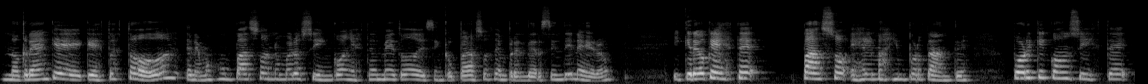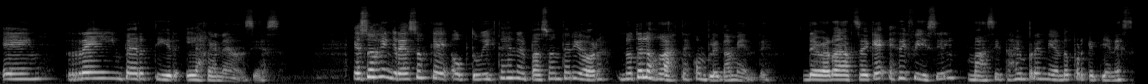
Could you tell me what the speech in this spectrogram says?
No crean que, que, esto es todo. Tenemos un paso número 5 en este método de 5 pasos de emprender sin dinero. Y creo que este paso es el más importante porque consiste en reinvertir las ganancias. Esos ingresos que obtuviste en el paso anterior, no te los gastes completamente. De verdad, sé que es difícil, más si estás emprendiendo porque tienes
